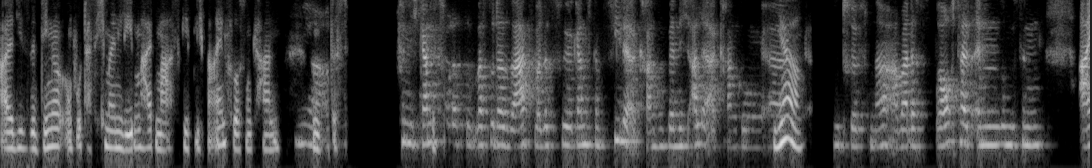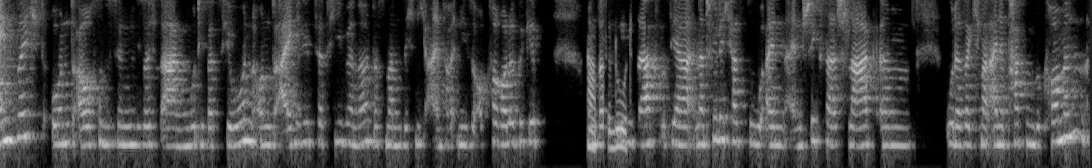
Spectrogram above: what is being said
all diese Dinge irgendwo, dass ich mein Leben halt maßgeblich beeinflussen kann. Ja, das finde ich ganz das, toll, was du da sagst, weil das für ganz, ganz viele Erkrankungen, wenn nicht alle Erkrankungen äh, ja. zutrifft. Ne? Aber das braucht halt eben so ein bisschen Einsicht und auch so ein bisschen, wie soll ich sagen, Motivation und Eigeninitiative, ne? dass man sich nicht einfach in diese Opferrolle begibt. Und Absolut. was du sagst, ist ja, natürlich hast du einen, einen Schicksalsschlag ähm, oder sag ich mal eine Packung bekommen,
